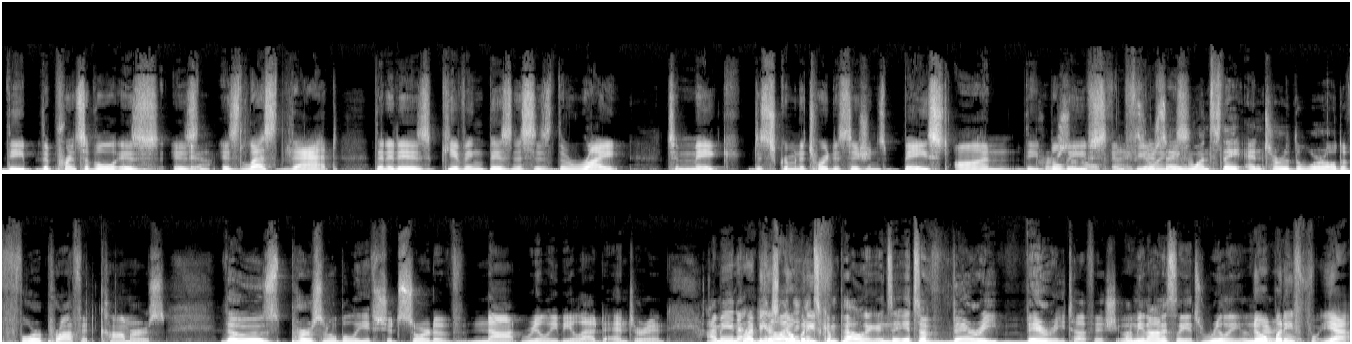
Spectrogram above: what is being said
the the principle is is Yeah. is less that than it is giving businesses the right to make discriminatory decisions based on the personal beliefs and feelings. You're saying once they enter the world of for-profit commerce, those personal beliefs should sort of not really be allowed to enter in. I mean, Right, you because know, I think nobody's- it's compelling. It's a, it's a very very tough issue. I mean, honestly, it's really nobody for, yeah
